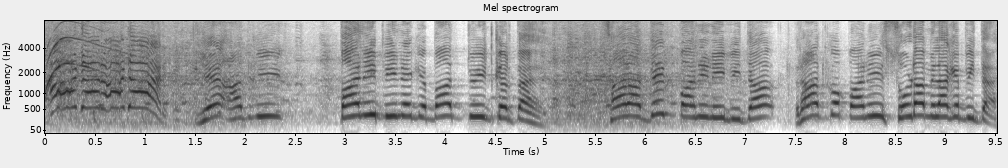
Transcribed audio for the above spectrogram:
ऑर्डर ऑर्डर! ये आदमी पानी पीने के बाद ट्वीट करता है। सारा दिन पानी नहीं पीता रात को पानी सोडा मिला के पीता है।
